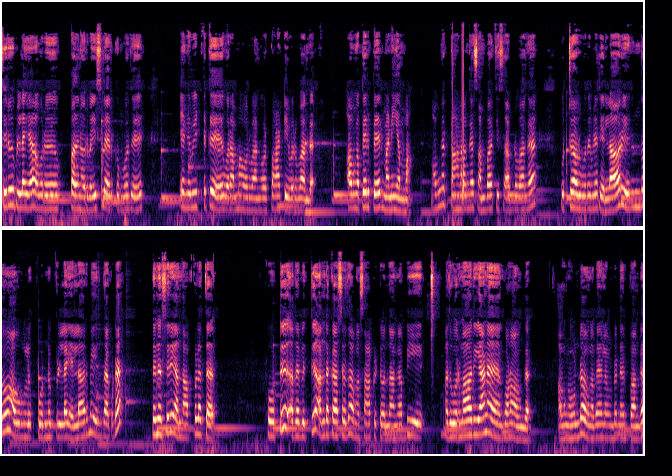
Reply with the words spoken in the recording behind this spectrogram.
சிறு பிள்ளையாக ஒரு பதினோரு வயசில் இருக்கும்போது எங்கள் வீட்டுக்கு ஒரு அம்மா வருவாங்க ஒரு பாட்டி வருவாங்க. அவங்க பேர் பேர் மணி அம்மா அவங்க தானாங்க சம்பாதிச்சு சாப்பிடுவாங்க. உற்றார் உறவினர் எல்லாரும் இருந்தும். அவங்களுக்கு பொண்ணு பிள்ளை எல்லாருமே இருந்தால் கூட தினசரி அந்த அப்பளத்தை போட்டு அதை விற்று அந்த காசில் தான் அவங்க சாப்பிட்டுட்டு வந்தாங்க. அப்படி அது ஒரு மாதிரியான குணம் அவங்க. அவங்க உண்டு அவங்க வேலை உண்டுன்னு இருப்பாங்க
